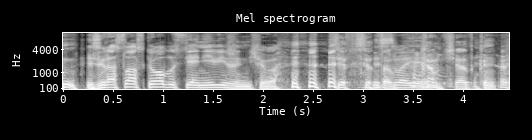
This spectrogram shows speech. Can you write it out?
Из Ярославской области я не вижу ничего. Все, все там своей. Камчатка.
